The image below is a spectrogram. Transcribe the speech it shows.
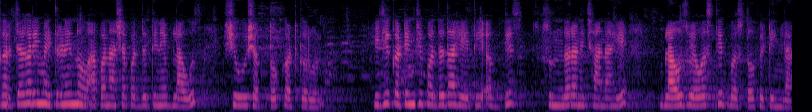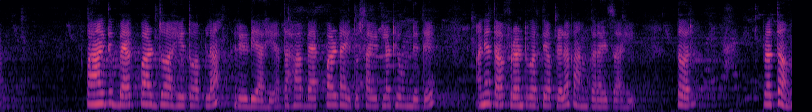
घरच्या घरी मैत्रिणींनो आपण अशा पद्धतीने ब्लाऊज शिवू शकतो कट करून. ही जी कटिंगची पद्धत आहे ती अगदीच सुंदर आणि छान आहे. ब्लाऊज व्यवस्थित बसतो फिटिंगला. पहा इथे बॅक पार्ट जो आहे तो आपला रेडी आहे. आता हा बॅक पार्ट आहे तो साईडला ठेवून देते. आणि आता फ्रंटवरती आपल्याला काम करायचं आहे. तर प्रथम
